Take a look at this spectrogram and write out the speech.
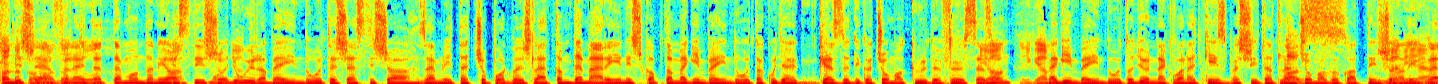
Annak és elfelejtettem mondani ja, azt is, mondjad. hogy újra beindult, és ezt is az említett csoportban is láttam, de már én is kaptam, megint beindultak, ugye kezdődik a csomagküldő főszezon, ja, igen. megint beindult, hogy önnek van egy kézbesítetlen az csomag, a kattintson a linkre.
